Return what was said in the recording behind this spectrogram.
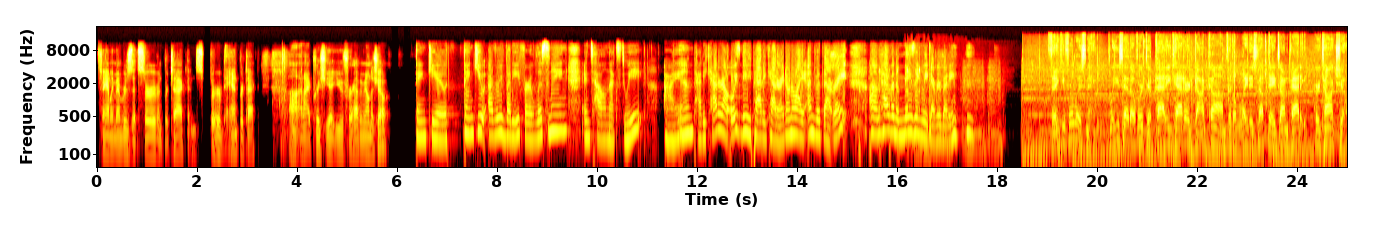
family members that serve and protect and served and protect. Uh, and I appreciate you for having me on the show. Thank you. Thank you, everybody, for listening. Until next week, I am Patty Catter. I'll always be Patty Catter. I don't know why I end with that, right? Um, have an amazing week, everybody. Thank you for listening. Please head over to pattycatter.com for the latest updates on Patty, her talk show,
